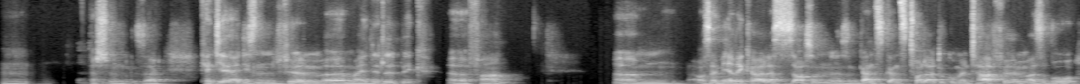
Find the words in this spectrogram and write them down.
Mhm. Das schön gesagt. Kennt ihr diesen Film uh, My Little Big uh, Farm? Ähm, aus Amerika. Das ist auch so ein, so ein, ganz, ganz toller Dokumentarfilm, also wo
